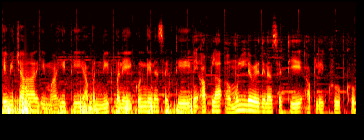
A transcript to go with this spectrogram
हे विचार ही माहिती आपण नीटपणे ऐकून घेण्यासाठी आणि आपला अमूल्य वेळ देण्यासाठी आपले खूप खूप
